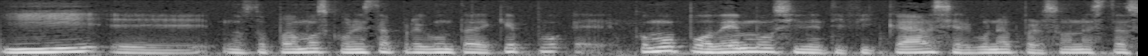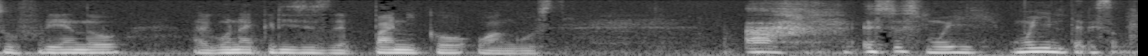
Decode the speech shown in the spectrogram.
y eh, nos topamos con esta pregunta de qué, eh, cómo podemos identificar si alguna persona está sufriendo alguna crisis de pánico o angustia. Ah, eso es muy, muy interesante.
